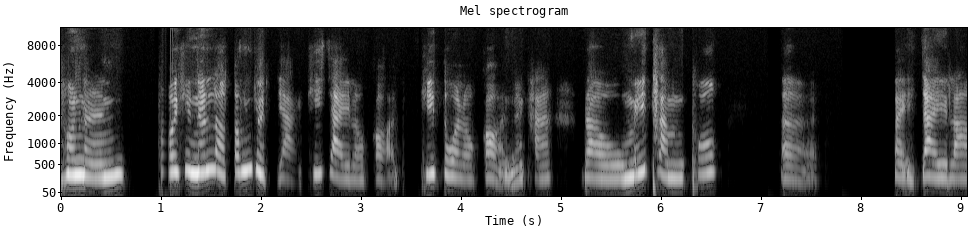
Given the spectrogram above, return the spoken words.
เท่านั้น เพราะฉะนั้นเราต้องหยุดอยากที่ใจเราก่อน ที่ตัวเราก่อนนะคะ เราไม่ทำทุกใส่ใจเรา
